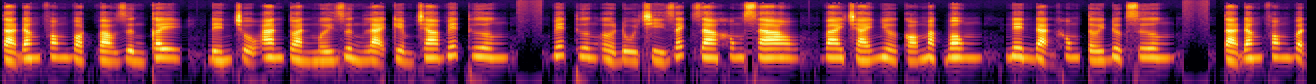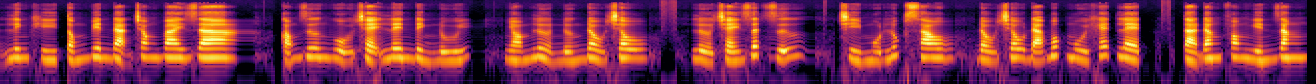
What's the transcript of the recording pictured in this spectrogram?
Tả Đăng Phong vọt vào rừng cây, đến chỗ an toàn mới dừng lại kiểm tra vết thương. Vết thương ở đùi chỉ rách ra không sao, vai trái nhờ có mặc bông, nên đạn không tới được xương. Tả Đăng Phong vận linh khí tống viên đạn trong vai ra, cõng dương gỗ chạy lên đỉnh núi, nhóm lửa nướng đầu trâu. Lửa cháy rất dữ, chỉ một lúc sau, đầu trâu đã bốc mùi khét lẹt. Tả Đăng Phong nghiến răng,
